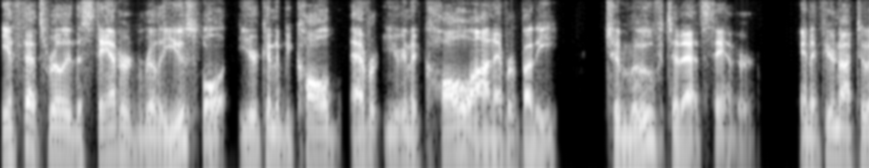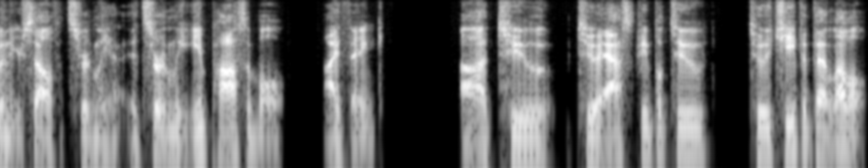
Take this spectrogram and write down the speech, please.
if that's really the standard and really useful, you're going to be called ever, you're going to call on everybody to move to that standard. And if you're not doing it yourself, it's certainly, it's certainly impossible, I think, uh, to, to ask people to, to achieve at that level.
